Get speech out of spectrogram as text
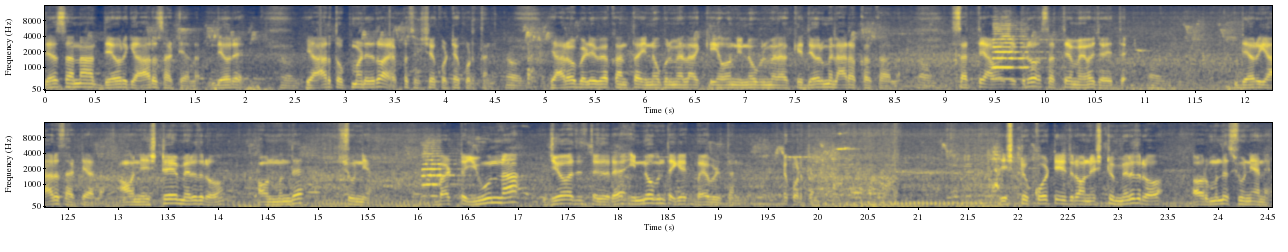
ದೇವಸ್ಥಾನ ದೇವ್ರಿಗೆ ಯಾರು ಸಾಟಿ ಅಲ್ಲ. ದೇವರೇ ಯಾರು ತಪ್ಪು ಮಾಡಿದ್ರು ಅಯ್ಯಪ್ಪ ಶಿಕ್ಷೆ ಕೊಟ್ಟೆ ಕೊಡ್ತಾನೆ. ಯಾರೋ ಬೆಳಿಬೇಕಂತ ಇನ್ನೊಬ್ಬರ ಮೇಲೆ ಹಾಕಿ ಅವ್ನು ಇನ್ನೊಬ್ಬರ ಮೇಲೆ ಹಾಕಿ ದೇವ್ರ ಮೇಲೆ ಯಾರು ಹಾಕೋಕ್ಕಾಗಲ್ಲ. ಸತ್ಯ ಯಾವಾಗಿದ್ರು ಸತ್ಯಮೇವ ಜಯತೆ. ದೇವ್ರಿಗೆ ಯಾರು ಸಾಟಿ ಅಲ್ಲ. ಅವನು ಎಷ್ಟೇ ಮೆರೆದ್ರು ಅವನ ಮುಂದೆ ಶೂನ್ಯ. ಬಟ್ ಇವನ್ನ ಜೀವದ ತೆಗೆದ್ರೆ ಇನ್ನೊಬ್ಬನ ತೆಗಿಯೋಕ್ಕೆ ಭಯ ಬೀಳ್ತಾನೆ. ಕೊಡ್ತಾನೆ. ಎಷ್ಟು ಕೋಟಿ ಇದ್ರು ಅವನು ಎಷ್ಟು ಮೆರೆದ್ರು ಅವ್ರ ಮುಂದೆ ಶೂನ್ಯನೇ.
